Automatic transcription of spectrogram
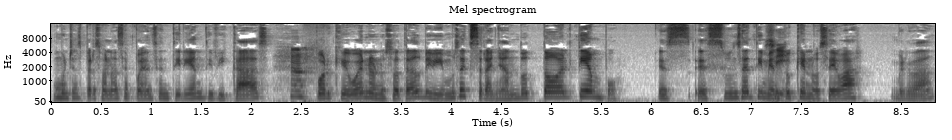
muchas personas se pueden sentir identificadas ah. porque, bueno, nosotras vivimos extrañando todo el tiempo. Es, es un sentimiento que no se va, ¿verdad?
